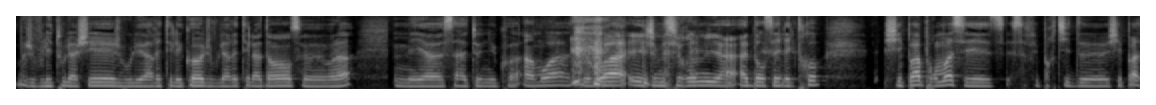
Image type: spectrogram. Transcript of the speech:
bah, je voulais tout lâcher, je voulais arrêter l'école, je voulais arrêter la danse, euh, voilà. Mais euh, ça a tenu quoi, un mois, deux mois, et je me suis remis à, à danser électro. Je sais pas, pour moi, c'est, ça fait partie de, je sais pas,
